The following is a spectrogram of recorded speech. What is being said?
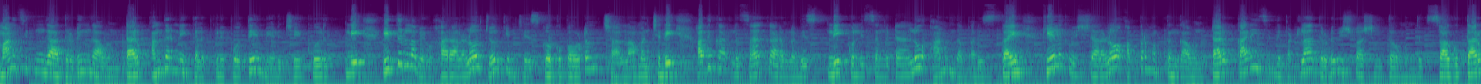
మానసికంగా దృఢంగా ఉంటారు అందరినీ కలుపుకుని పోతే మేలు చేకూరుతుంది ఇతరుల వ్యవహారాలలో జోక్యం చేసుకోకపోవటం చాలా మంచిది. అధికారుల సహకారం లభిస్తుంది. కొన్ని సంఘటనలు ఆనందపరుస్తాయి. కీలక విషయాలలో అప్రమత్తంగా ఉంటారు. కార్యసిద్ధి పట్ల దృఢ విశ్వాసంతో ముందుకు సాగుతారు.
